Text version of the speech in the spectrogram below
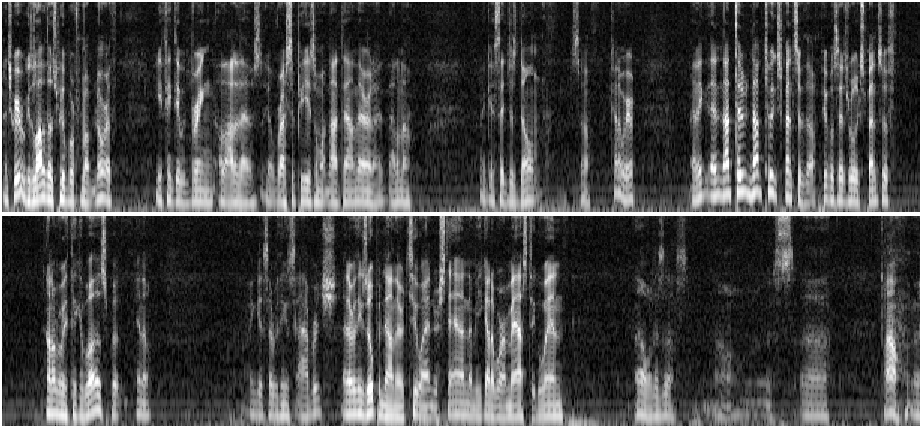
It's weird because a lot of those people are from up north. You think they would bring a lot of those you know, recipes and whatnot down there, and I, I don't know. I guess they just don't. So kind of weird. I think, and not too not too expensive though. People say it's real expensive. I don't really think it was, but you know, I guess everything's average and everything's open down there too. I understand. I mean, you got to wear a mask to go in. Oh, what is this? Oh, this, uh, wow, uh,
